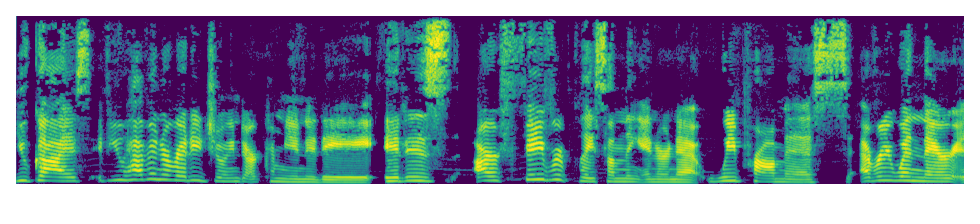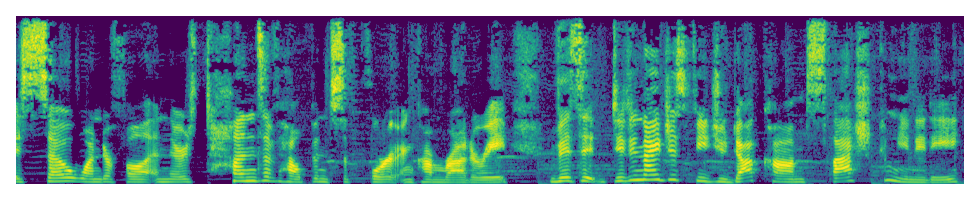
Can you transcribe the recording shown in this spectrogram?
You guys, if you haven't already joined our community, it is our favorite place on the internet. We promise. Everyone there is so wonderful and there's tons of help and support and camaraderie. Visit didn'tijustfeedyou.com slash community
